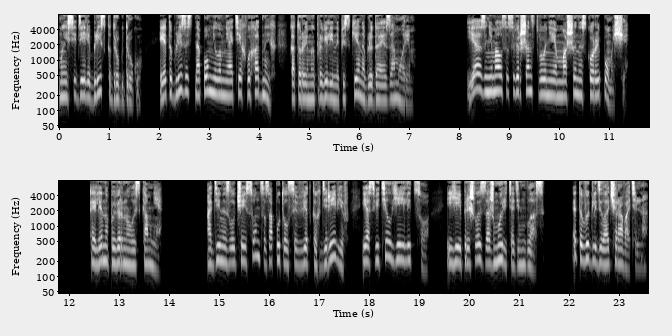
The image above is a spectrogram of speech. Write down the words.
Мы сидели близко друг к другу, и эта близость напомнила мне о тех выходных, которые мы провели на песке, наблюдая за морем. Я занимался совершенствованием машины скорой помощи. Елена повернулась ко мне. Один из лучей солнца запутался в ветках деревьев и осветил ей лицо, и ей пришлось зажмурить один глаз. Это выглядело очаровательно.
